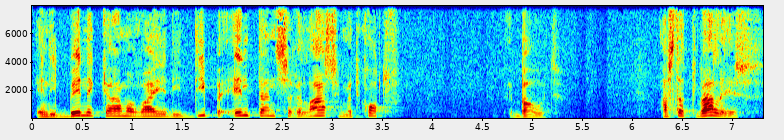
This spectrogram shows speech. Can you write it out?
in die binnenkamer waar je die diepe, intense relatie met God bouwt. Als dat wel is,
